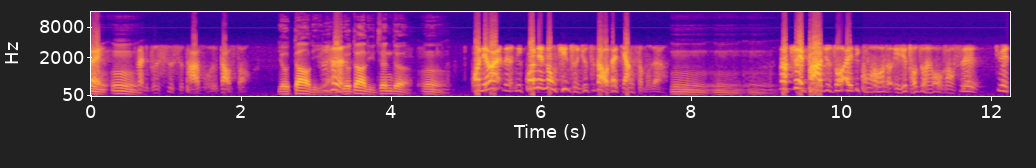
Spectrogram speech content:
对，嗯。那你不是四十趴左右到手？有道理，是不是？有道理，真的，嗯。观念外，你你观念弄清楚，你就知道我在讲什么的。嗯嗯嗯。那最怕就是说，哎，你恐慌的有些投资人，哦，老师，因为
